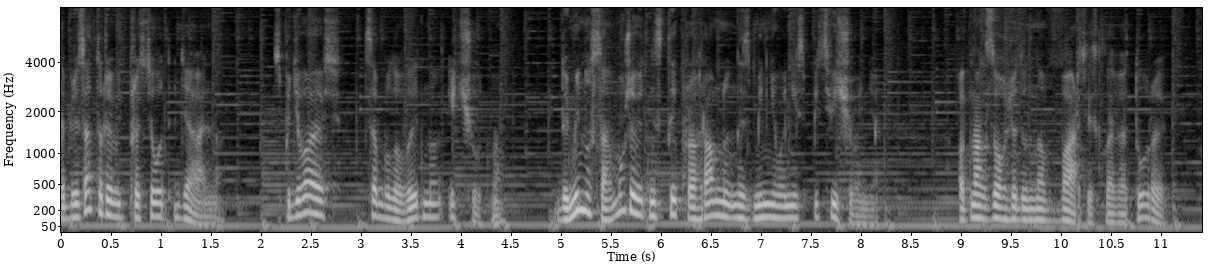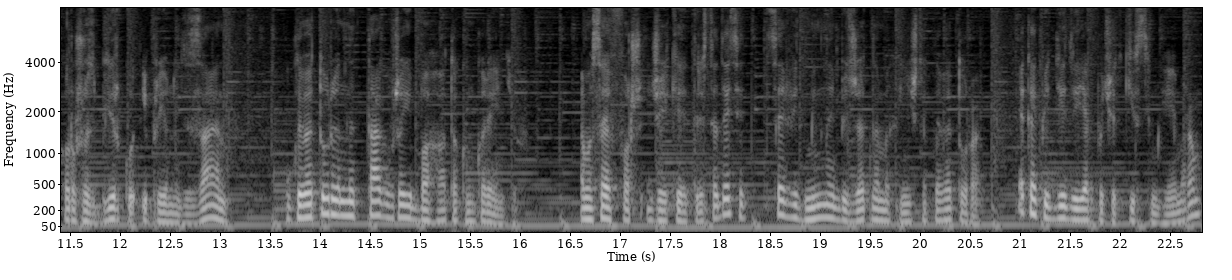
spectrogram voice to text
Стабілізатори відпрацьовують ідеально. Сподіваюсь, це було видно і чутно. До мінуса може віднести програмну незмінюваність підсвічування. Однак з огляду на вартість клавіатури, хорошу збірку і приємний дизайн, у клавіатури не так вже й багато конкурентів. MSI Forge JK310 це відмінна бюджетна механічна клавіатура, яка підійде як початківським геймерам,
